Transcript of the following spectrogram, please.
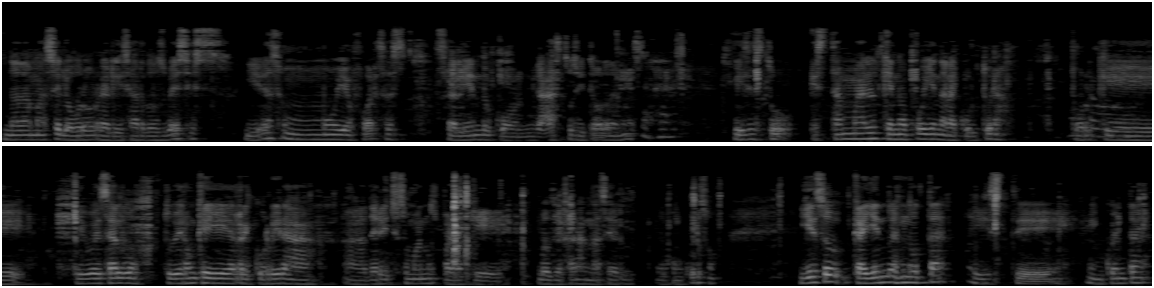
Nada más se logró realizar dos veces y eso muy a fuerzas, saliendo con gastos y todo lo demás. Dices tú, está mal que no apoyen a la cultura, porque digo, es algo, tuvieron que recurrir a, a derechos humanos para que los dejaran hacer el concurso. Y eso cayendo en nota, este, en cuenta,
